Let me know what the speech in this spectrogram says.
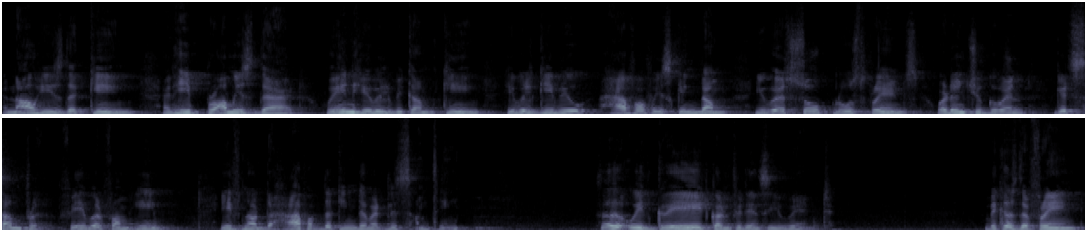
and now he is the king and he promised that when he will become king, he will give you half of his kingdom. You were so close friends, why don't you go and get some favor from him. If not the half of the kingdom, at least something. So, with great confidence, he went. Because the friend,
